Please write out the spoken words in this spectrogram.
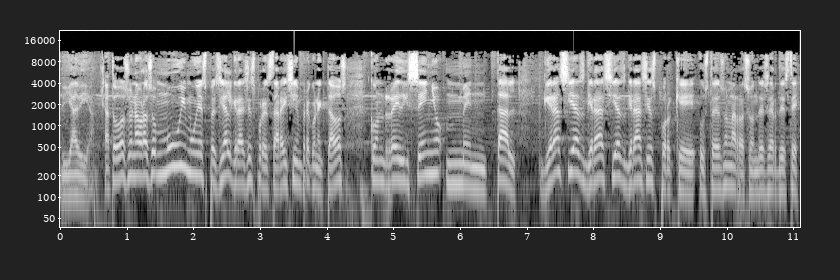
día a día. A todos un abrazo muy, muy especial. Gracias por estar ahí siempre conectados con Rediseño Mental. Gracias, gracias, gracias porque ustedes son la razón de ser de este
